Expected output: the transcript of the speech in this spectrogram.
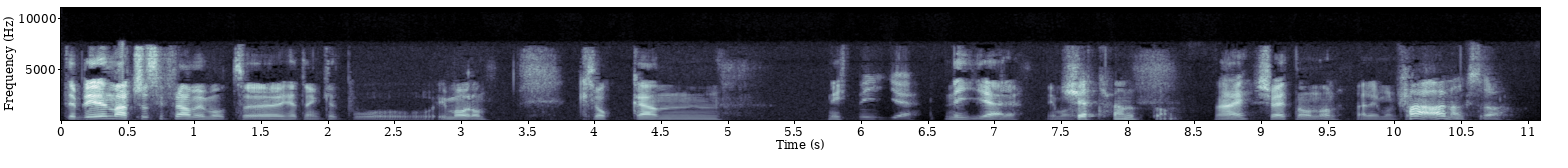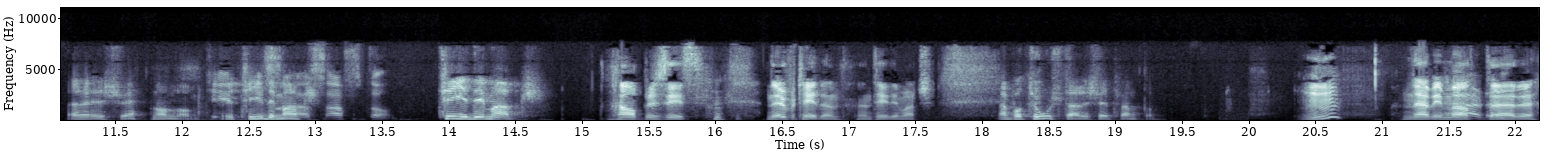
det blir en match att se fram emot eh, helt enkelt på imorgon. Klockan Nio. nio är det imorgon. 21.15. Nej, 21.00 är det imorgon. Fan också! Är det 21.00? Det är tidig match. Tidig match! Ja, precis. Nu för tiden, en tidig match. Men på torsdag är det 21.15. Mm. När vi Är det? möter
